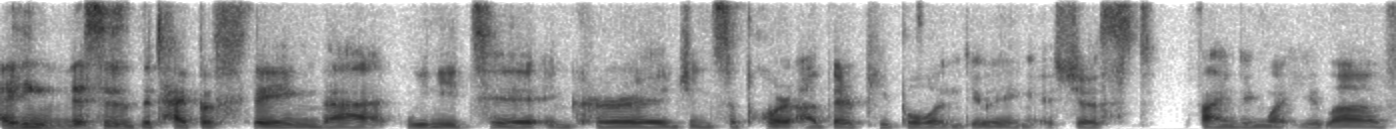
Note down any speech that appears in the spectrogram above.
I think this is the type of thing that we need to encourage and support other people in doing is just finding what you love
